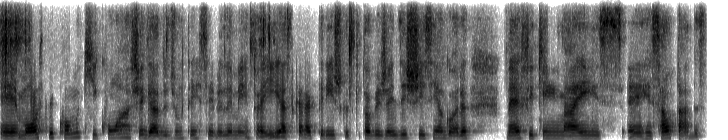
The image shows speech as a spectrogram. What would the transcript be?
é, mostre como que com a chegada de um terceiro elemento aí, as características que talvez já existissem agora né, fiquem mais é, ressaltadas.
